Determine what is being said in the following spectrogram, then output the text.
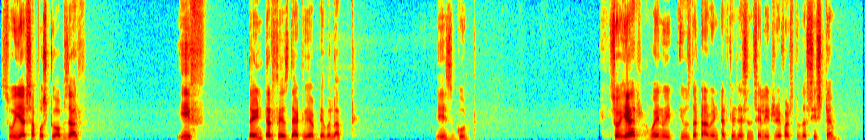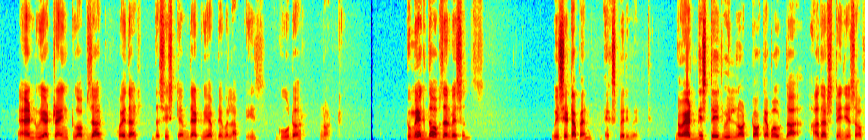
So we are supposed to observe if the interface that we have developed is good. So, here when we use the term interface essentially it refers to the system and we are trying to observe whether the system that we have developed is good or not. To make the observations we set up an experiment. Now, at this stage we will not talk about the other stages of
